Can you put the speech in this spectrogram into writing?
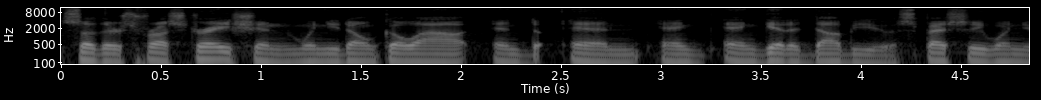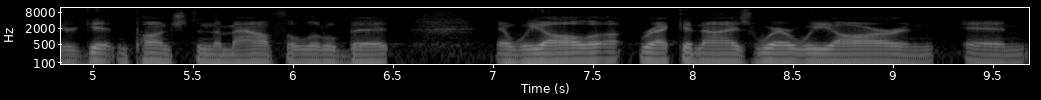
so there's frustration when you don't go out and and and and get a W, especially when you're getting punched in the mouth a little bit. And we all recognize where we are and and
